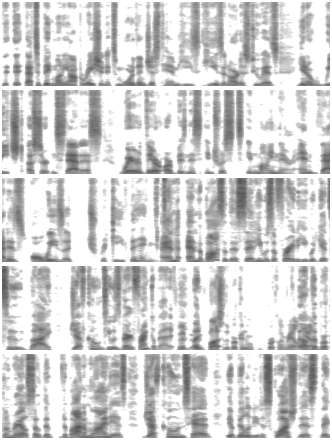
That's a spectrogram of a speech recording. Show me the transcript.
th- th- that's a big money operation. It's more than just him. He's he is an artist who has you know reached a certain status where there are business interests in mind there, and that is always a tricky thing. And and the boss of this said he was afraid he would get sued by Jeff Koons. He was very frank about it. The But boss of the Brooklyn Brooklyn Rail. of yeah. the Brooklyn Rail. So the the bottom line is Jeff Koons had the ability to squash this. They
